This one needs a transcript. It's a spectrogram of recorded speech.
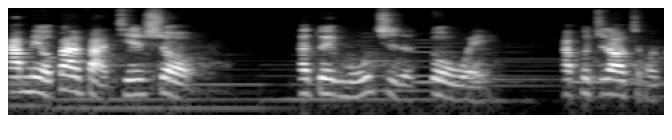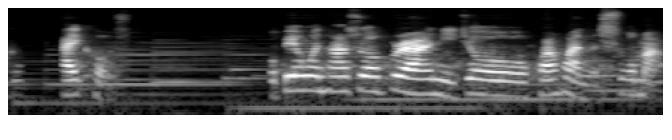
他没有办法接受那对母子的作为，他不知道怎么跟开口。我便问他说：“不然你就缓缓的说嘛。”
